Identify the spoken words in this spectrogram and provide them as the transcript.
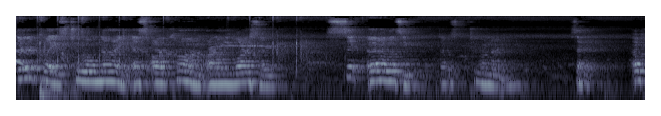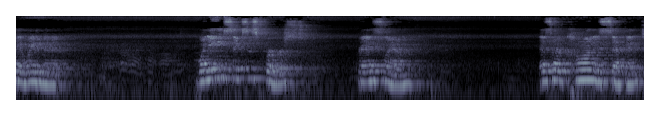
Third place, 209, SR Khan, Arlie Larson. Six, uh, let's see, that was 209. Second. Okay, wait a minute. 186 is first, Grand Slam. SR Khan is second,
